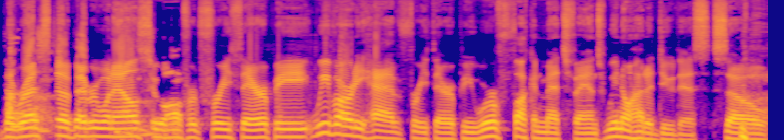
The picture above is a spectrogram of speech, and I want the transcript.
the rest of everyone else who offered free therapy, we've already have free therapy. We're fucking Mets fans. We know how to do this. So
